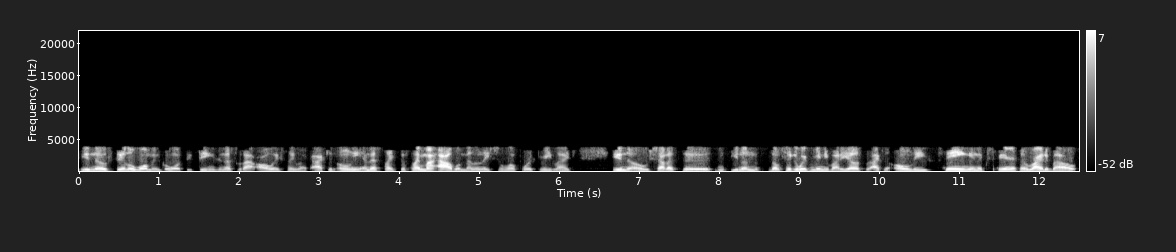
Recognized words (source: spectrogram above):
you know, still a woman going through things, and that's what I always say. Like, I can only, and that's like that's like my album, Melanation One Four Three. Like, you know, shout out to, you know, don't take away from anybody else, but I can only sing and experience and write about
